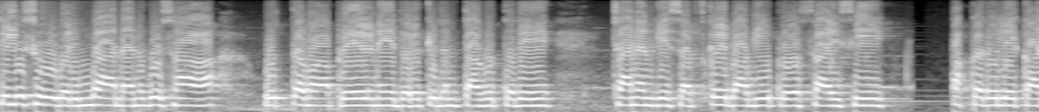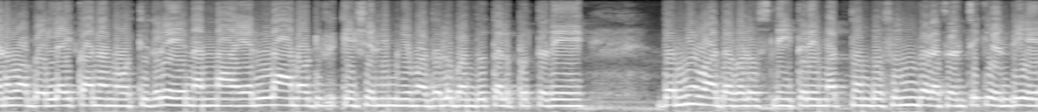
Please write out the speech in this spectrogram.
ತಿಳಿಸುವುದರಿಂದ ನನಗೂ ಸಹ ಉತ್ತಮ ಪ್ರೇರಣೆ ದೊರಕಿದಂತಾಗುತ್ತದೆ. ಚಾನೆಲ್ಗೆ ಸಬ್ಸ್ಕ್ರೈಬ್ ಆಗಿ ಪ್ರೋತ್ಸಾಹಿಸಿ. ಪಕ್ಕದಲ್ಲಿ ಕಾಣುವ ಬೆಲ್ಲೈಕಾನ್ ಅನ್ನು ಒತ್ತಿದರೆ ನನ್ನ ಎಲ್ಲ ನೋಟಿಫಿಕೇಶನ್ ನಿಮಗೆ ಮೊದಲು ಬಂದು ತಲುಪುತ್ತದೆ. ಧನ್ಯವಾದಗಳು ಸ್ನೇಹಿತರೆ, ಮತ್ತೊಂದು ಸುಂದರ ಸಂಚಿಕೆಯೊಂದಿಗೆ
